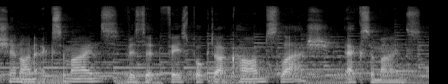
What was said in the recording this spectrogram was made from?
Information on Eximinds, visit facebook.com slash eximinds.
